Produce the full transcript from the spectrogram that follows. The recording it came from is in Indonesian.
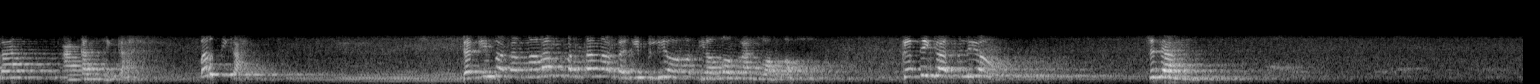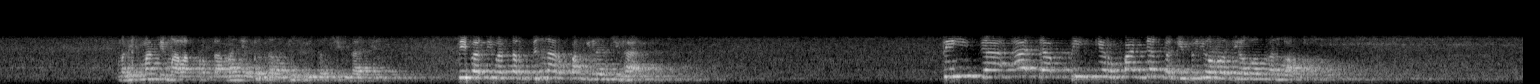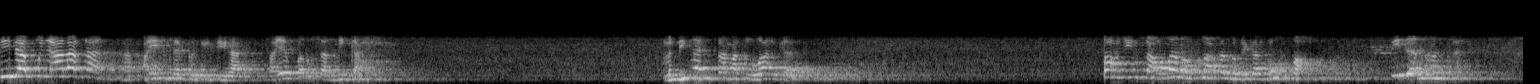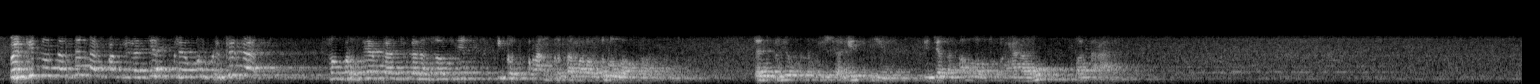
melakukan akad nikah. Baru nikah. Dan itu adalah malam pertama bagi beliau radhiyallahu anhu. Ketika beliau sedang menikmati malam pertamanya bersama istri tercintanya, tiba-tiba terdengar panggilan jihad. Tidak ada pikir panjang bagi beliau radhiyallahu anhu. Tidak punya alasan. Ngapain saya pergi jihad? Saya barusan nikah. Mendingan sama keluarga. Toh insya Allah Rasulullah akan memberikan rukhsah. Tidak alasan. Begitu terdengar panggilan jihad, beliau pun bergegas mempersiapkan segala sesuatunya ikut perang bersama Rasulullah dan beliau menjadi syahidnya di jalan Allah Subhanahu wa taala.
